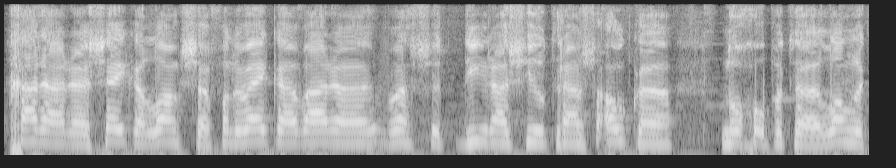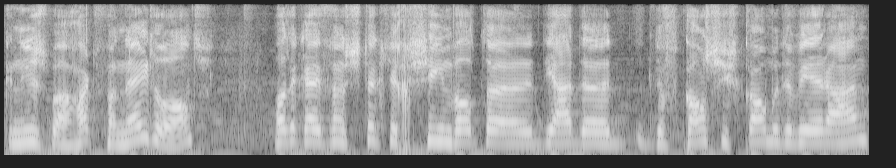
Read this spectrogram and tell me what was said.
ga daar zeker langs. van de week was het dierenasiel trouwens ook nog op het landelijke nieuws bij Hart van Nederland. Had ik even een stukje gezien. Want ja, de, de vakanties komen er weer aan.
